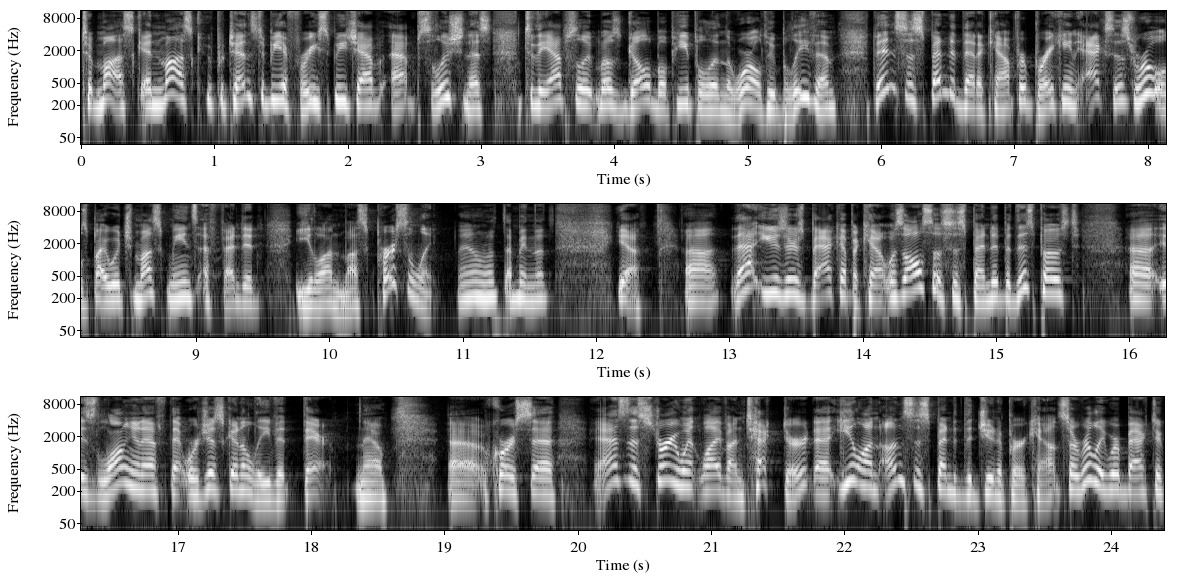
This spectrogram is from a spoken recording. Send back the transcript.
to Musk, and Musk, who pretends to be a free speech ab- absolutionist to the absolute most gullible people in the world who believe him, then suspended that account for breaking X's rules, by which Musk means offended Elon Musk personally. Well, I mean, that's, yeah. Uh, that user's backup account was also suspended, but this post uh, is long enough that we're just going to leave it there. Now, uh, of course, uh, as the story went live on TechDirt, uh, Elon unsuspended the Juniper account, so really we're back to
